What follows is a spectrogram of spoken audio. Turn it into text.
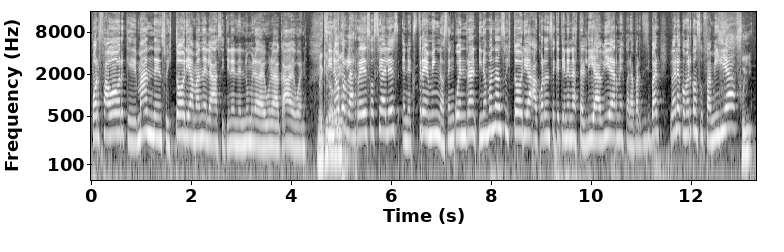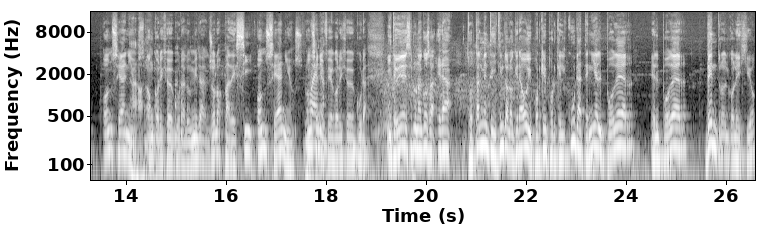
por favor que manden su historia, mándenla si tienen el número de alguno de acá, de bueno. Si no, por las redes sociales, en Extreming nos encuentran y nos mandan su historia. Acuérdense que tienen hasta el día viernes para participar y van a comer con su familia. Fui 11 años a un colegio de cura, Ludmila. Yo los padecí 11 años. 11 años fui al colegio de cura. Y te voy a decir una cosa, era totalmente distinto a lo que era hoy. ¿Por qué? Porque el cura tenía el poder, el poder dentro del colegio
